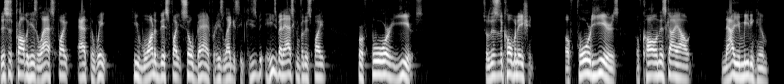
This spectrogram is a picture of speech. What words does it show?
This is probably his last fight at the weight. He wanted this fight so bad for his legacy because he's, he's been asking for this fight for four years. So this is the culmination of four years of calling this guy out. Now you're meeting him.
